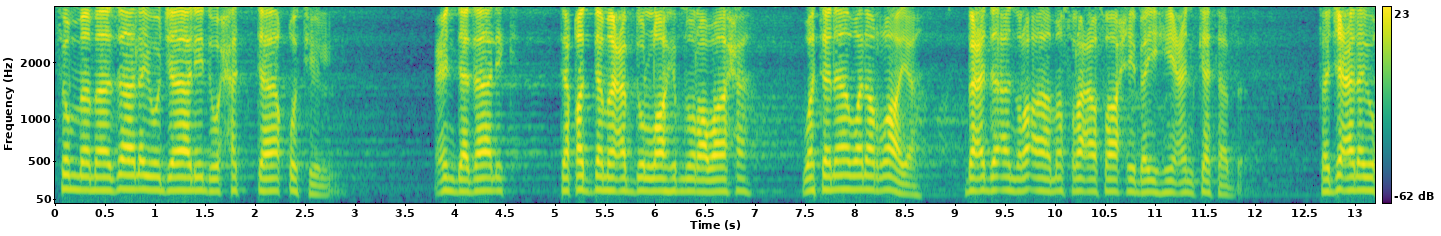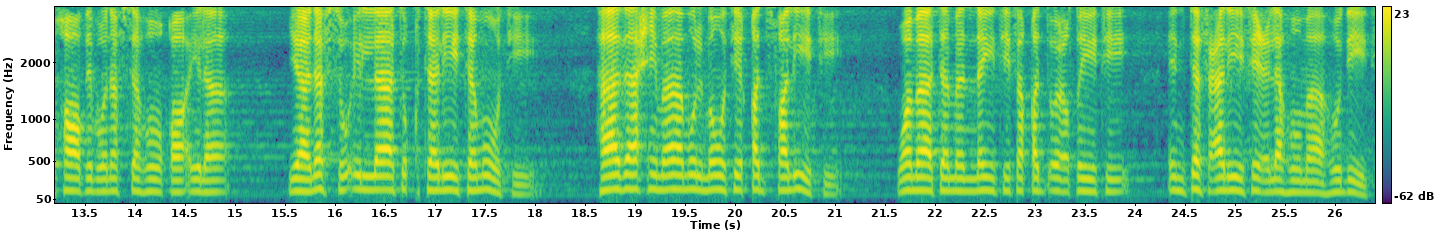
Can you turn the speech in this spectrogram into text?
ثم ما زال يجالد حتى قتل. عند ذلك تقدم عبد الله بن رواحة وتناول الراية بعد أن رأى مصرع صاحبيه عن كثب فجعل يخاطب نفسه قائلا يا نفس إلا تقتلي تموتي هذا حمام الموت قد صليت وما تمنيت فقد أعطيت إن تفعلي فعلهما هديت.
